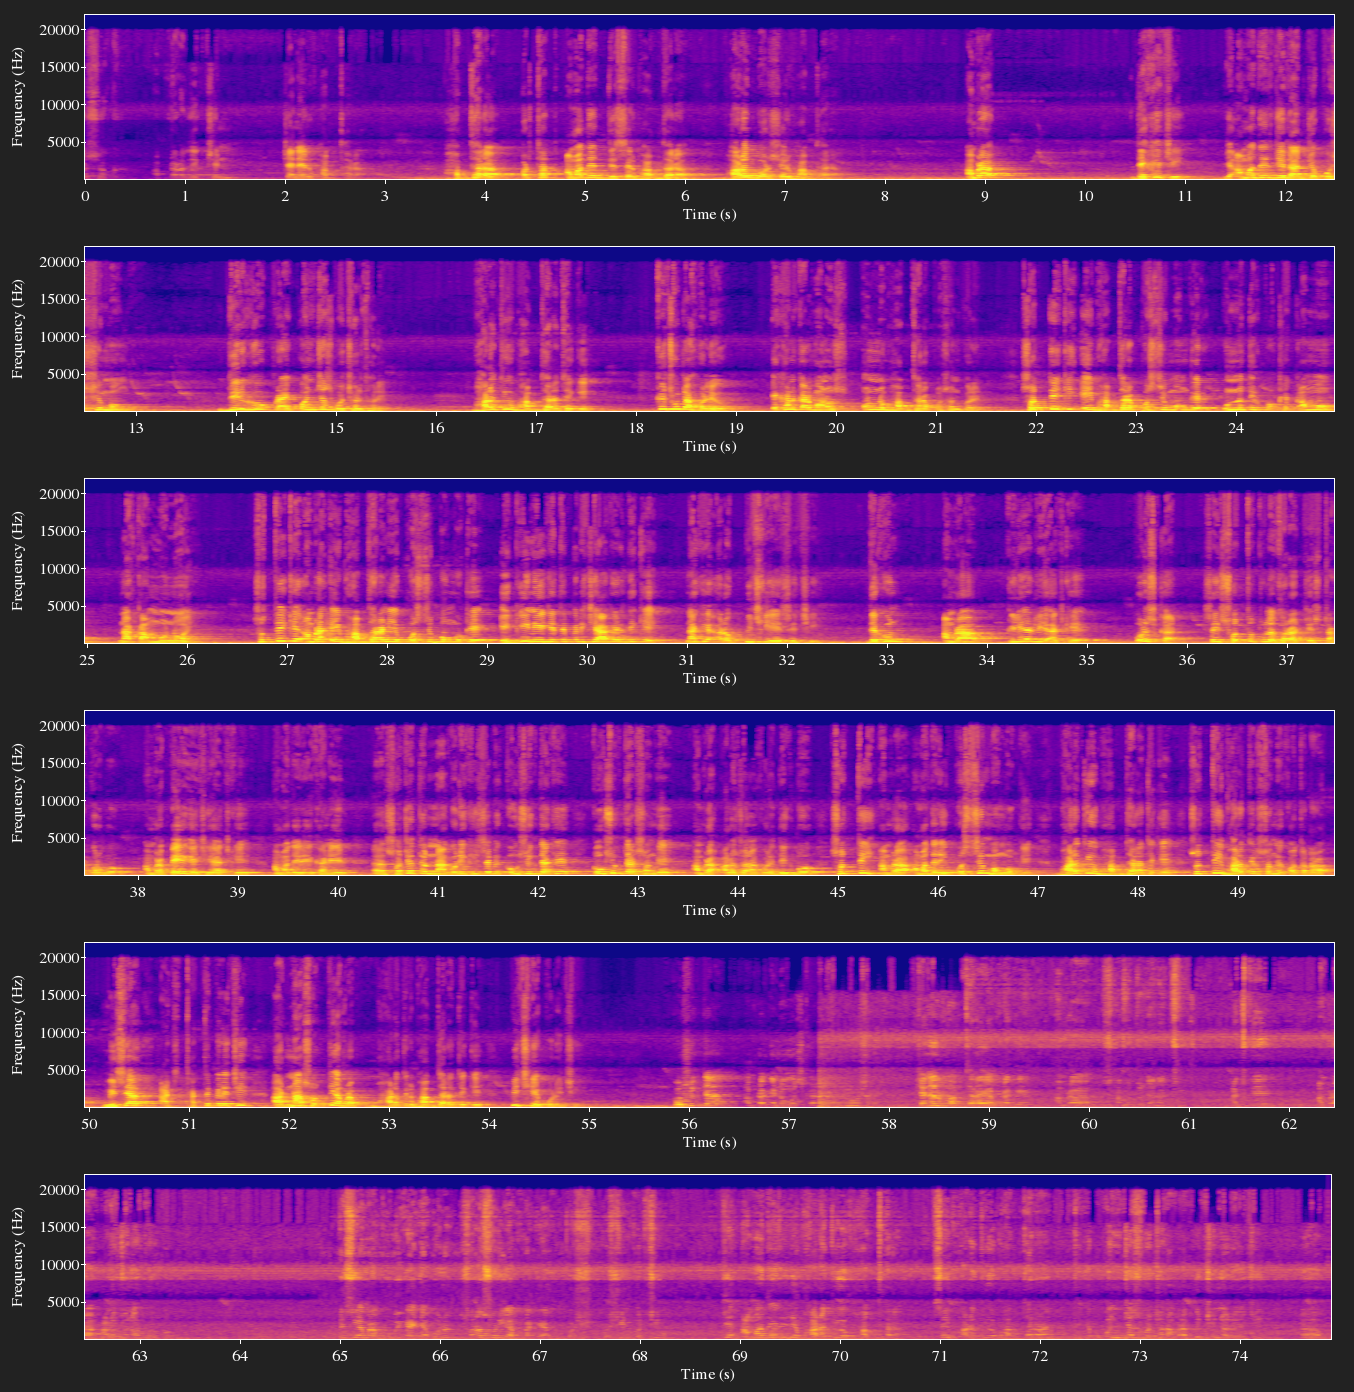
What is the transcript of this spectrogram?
দর্শক, আপনারা দেখছেন চ্যানেল ভাবধারা। ভাবধারা অর্থাৎ আমাদের দেশের ভাবধারা, ভারতবর্ষের ভাবধারা। আমরা দেখেছি যে আমাদের যে রাজ্য পশ্চিমবঙ্গ, দীর্ঘ প্রায় পঞ্চাশ বছর ধরে ভারতীয় ভাবধারা থেকে কিছুটা হলেও এখানকার মানুষ অন্য ভাবধারা পছন্দ করেন। সত্যি কি এই ভাবধারা পশ্চিমবঙ্গের উন্নতির পক্ষে কাম্য না কাম্য নয়? সত্যি কি আমরা এই ভাবধারা নিয়ে পশ্চিমবঙ্গকে এগিয়ে নিয়ে যেতে পেরেছি আগের দিকে, নাকি আরও পিছিয়ে এসেছি? দেখুন, আমরা ক্লিয়ারলি আজকে পরিষ্কার, সেই সত্য তুলে ধরার চেষ্টা করব। আমরা পেয়ে গেছি আজকে আমাদের এখানের সচেতন নাগরিক হিসেবে কৌশিকদাকে কৌশিকদার সঙ্গে আমরা আলোচনা করে দেখব সত্যিই আমরা আমাদের এই পশ্চিমবঙ্গকে, ভারতীয় ভাবধারা থেকে সত্যিই ভারতের সঙ্গে কতটা মিশে আজ থাকতে পেরেছি, আর না সত্যি আমরা ভারতের ভাবধারা থেকে পিছিয়ে পড়েছি। কৌশিকদা চ্যানেল ভাবধারায় আপনাকে আমরা স্বাগত জানাচ্ছি। আজকে আমরা আলোচনা করব। বেশি আমরা ভূমিকায় যাব না, সরাসরি আপনাকে আমি কোশ্চিন করছি যে আমাদের যে ভারতীয় ভাবধারা, সেই ভারতীয় ভাবধারা থেকে পঞ্চাশ বছর আমরা বিচ্ছিন্ন রয়েছি।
